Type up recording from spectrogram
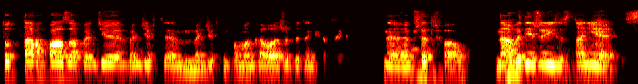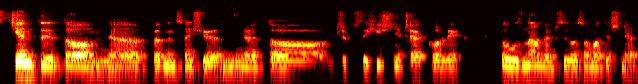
to ta baza będzie, będzie, w, tym, będzie w tym pomagała, żeby ten kwiatek e, przetrwał. Nawet jeżeli zostanie ścięty, to w pewnym sensie to, czy psychicznie, czy jakkolwiek to uznamy psychosomatycznie,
